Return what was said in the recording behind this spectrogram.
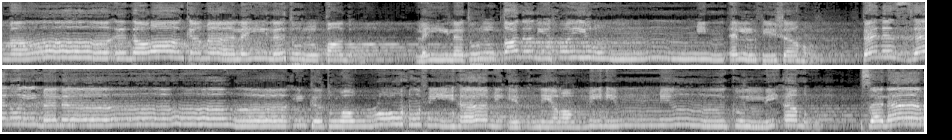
ما ليلة القدر ليلة القدر خير من ألف شهر. تنزل الملائكة والروح فيها بإذن ربهم من كل أمر. سلام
